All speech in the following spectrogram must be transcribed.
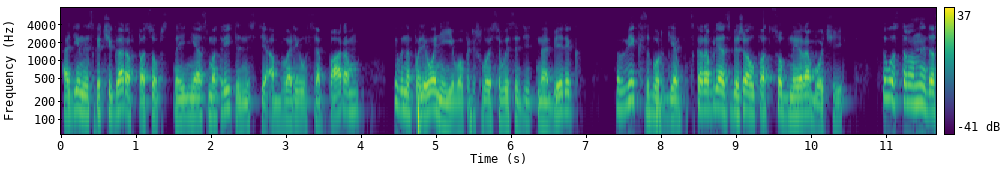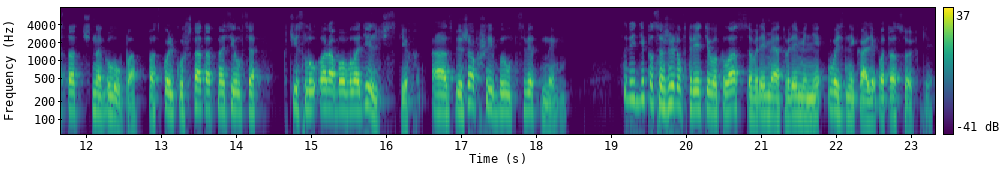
Один из кочегаров по собственной неосмотрительности обварился паром, и в Наполеоне его пришлось высадить на берег. В Виксбурге с корабля сбежал подсобный рабочий. С его стороны достаточно глупо, поскольку штат относился к числу рабовладельческих, а сбежавший был цветным. Среди пассажиров третьего класса время от времени возникали потасовки.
